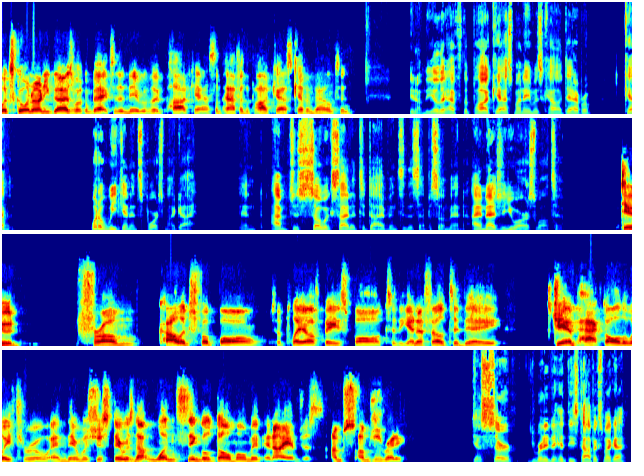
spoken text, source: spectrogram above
What's going on, you guys? Welcome back to the Neighborhood Podcast. I'm half of the podcast, Kevin Valentin. You know, the other half of the podcast, my name is Kyle Dabro. Kevin, what a weekend in sports, my guy. And I'm just so excited to dive into this episode, man. I imagine you are as well, too. Dude, from college football to playoff baseball to the NFL today, jam packed all the way through. And there was just, there was not one single dull moment. And I am just, I'm, I'm just ready. Yes, sir. You ready to hit these topics, my guy?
